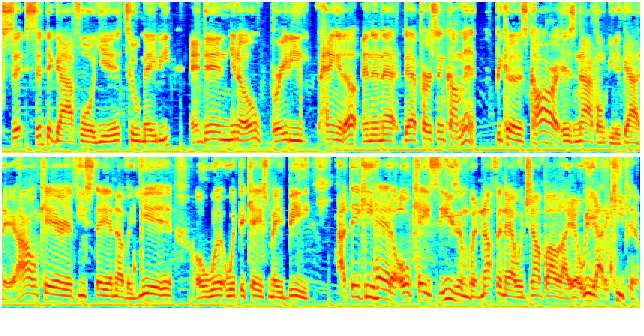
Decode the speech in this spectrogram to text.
sit sit the guy for a year, two maybe, and then you know Brady hang it up, and then that that person come in because Carr is not going to be the guy there. I don't care if he stay another year or what, what the case may be. I think he had an okay season, but nothing that would jump out like, "Yo, we got to keep him."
